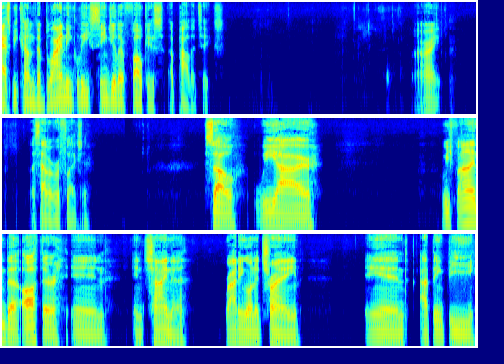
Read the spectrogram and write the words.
has become the blindingly singular focus of politics. All right, let's have a reflection. So we are we find the author in in China riding on a train and I think the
